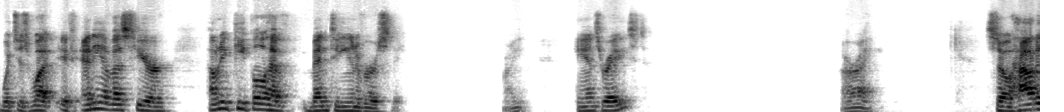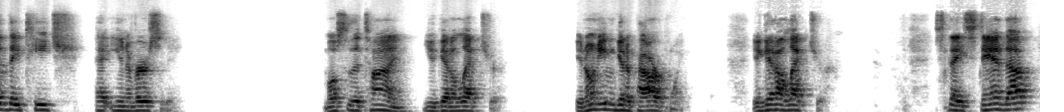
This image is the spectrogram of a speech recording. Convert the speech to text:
which is what, if any of us here, how many people have been to university? Right? Hands raised. All right. So, how did they teach at university? Most of the time, you get a lecture. You don't even get a PowerPoint. You get a lecture. So they stand up,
